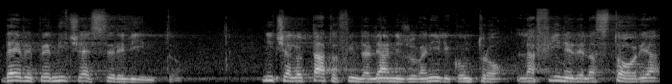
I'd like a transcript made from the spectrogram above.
deve per Nietzsche essere vinto. Nietzsche ha lottato fin dagli anni giovanili contro la fine della storia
